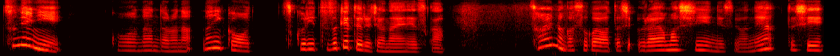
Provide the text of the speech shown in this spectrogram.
常にこうなんだろうな何かを作り続けてるじゃないですか。そういうのがすごい私羨ましいんですよね。私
